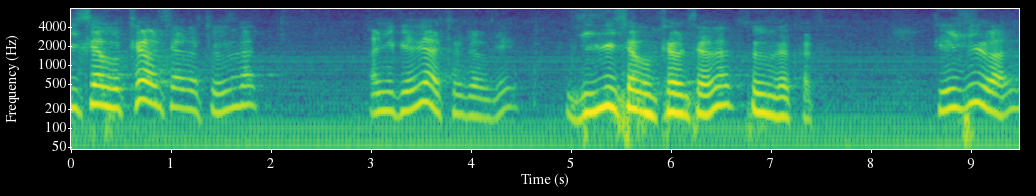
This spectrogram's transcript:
तिथल्या अंशाला तुरुंगात आणि गेल्या आठवड्यामध्ये दिल्लीच्या मुख्यमंत्र्याला तुरुंगात टाकलं केजरीवाल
